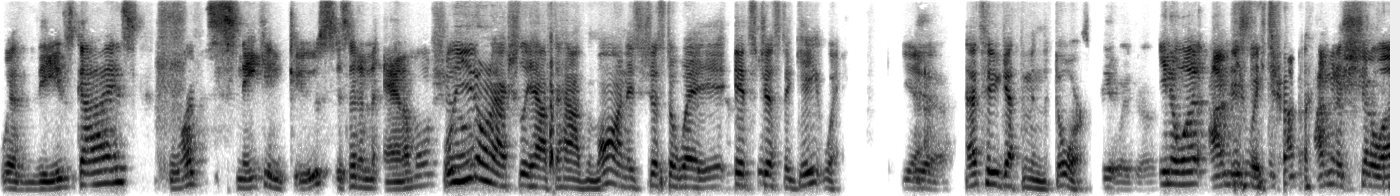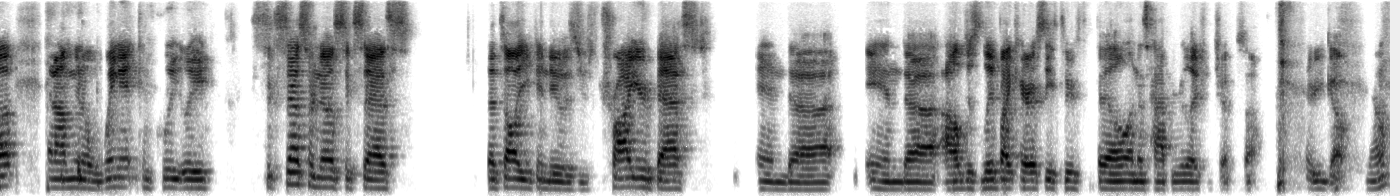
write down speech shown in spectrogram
with these guys. What snake and goose? Is it an animal show? Well, you don't actually have to have them on. It's just a way. it- It's just a gateway. Yeah. yeah. That's how you get them in the door. Gateway drug. You know what? I'm just Gateway I'm. I'm going to show up and I'm going to wing it completely. Success or no success, that's all you can do is just try your best, and uh, and uh, I'll just live vicariously through Phil and his happy relationship. So there you go. You know,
